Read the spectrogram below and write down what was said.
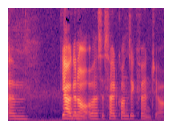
Ähm, ja, genau, aber es ist halt konsequent, ja.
